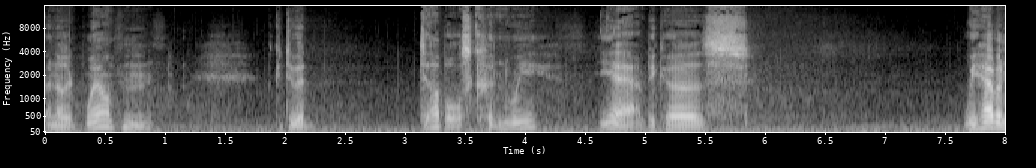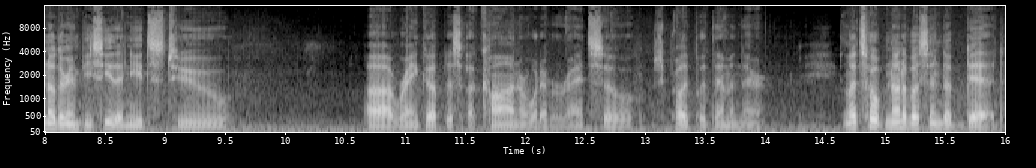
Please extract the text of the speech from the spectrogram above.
another, well, hmm. We could do a doubles, couldn't we? Yeah, because we have another NPC that needs to uh, rank up this Akan or whatever, right? So we should probably put them in there. And let's hope none of us end up dead.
